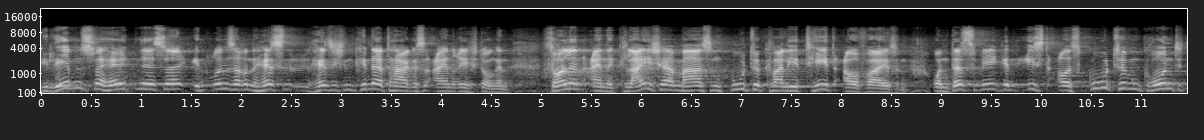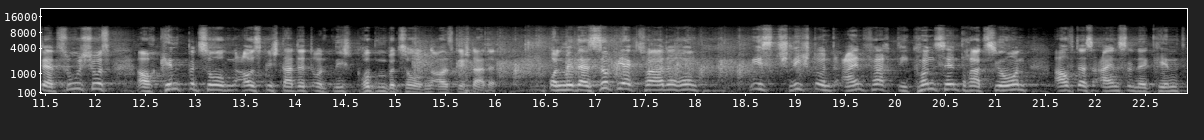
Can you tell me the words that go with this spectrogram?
Die Lebensverhältnisse in unseren hessischen Kindertageseinrichtungen sollen eine gleichermaßen gute Qualität aufweisen. Deswegen ist aus gutem Grund der Zuschuss auch kindbezogen ausgestattet und nicht gruppenbezogen ausgestattet. mit der Subjektförderung ist schlicht und einfach die Konzentration auf das einzelne Kind,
